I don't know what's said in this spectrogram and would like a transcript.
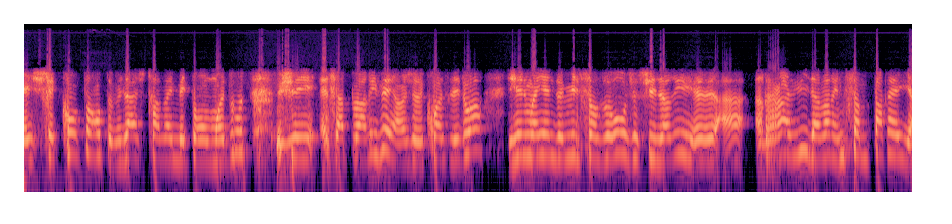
et je serais contente. Mais là, je travaille, mettons, au mois d'août. J'ai, ça peut arriver, hein, je croise les doigts. J'ai une moyenne de 1100 euros. Je suis à, ravie d'avoir une somme pareille.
